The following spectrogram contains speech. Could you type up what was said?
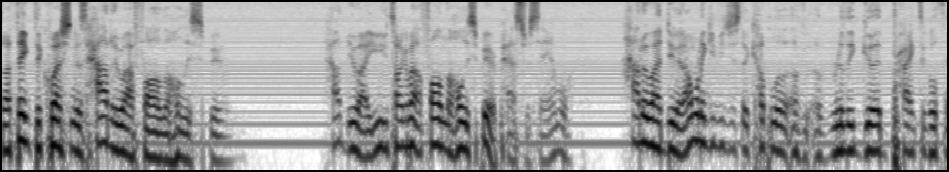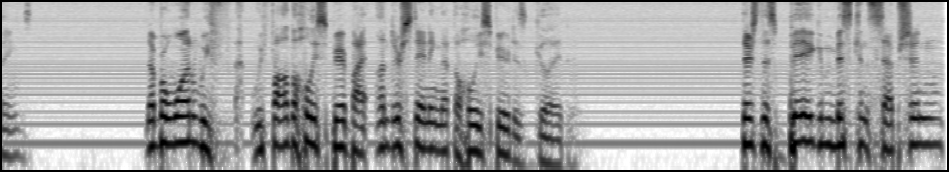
So I think the question is how do I follow the Holy Spirit? How do I? You talk about following the Holy Spirit, Pastor Sam. Well, how do I do it? I want to give you just a couple of, of, of really good practical things. Number one, we, f- we follow the Holy Spirit by understanding that the Holy Spirit is good. There's this big misconception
